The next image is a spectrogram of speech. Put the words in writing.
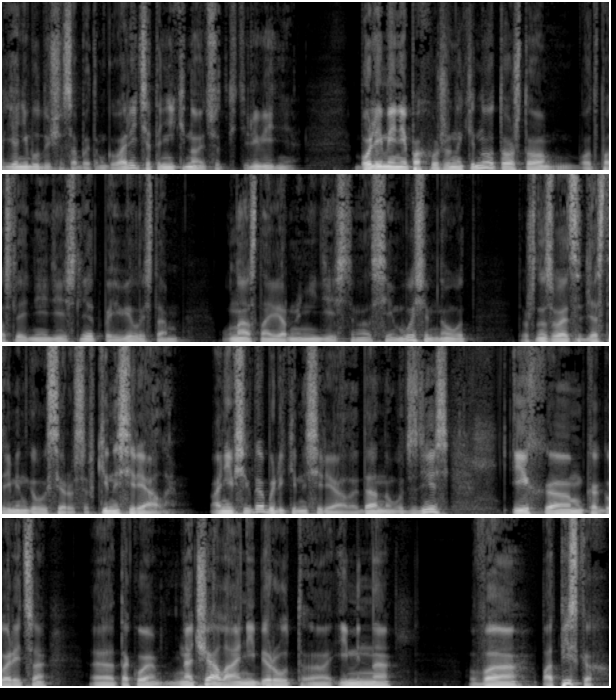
я не буду сейчас об этом говорить, это не кино, это все-таки телевидение. Более-менее похоже на кино то, что вот в последние 10 лет появилось там, у нас, наверное, не 10, у нас 7-8, но вот то, что называется для стриминговых сервисов, киносериалы. Они всегда были киносериалы, да, но вот здесь их, эм, как говорится, э, такое начало они берут э, именно в подписках,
